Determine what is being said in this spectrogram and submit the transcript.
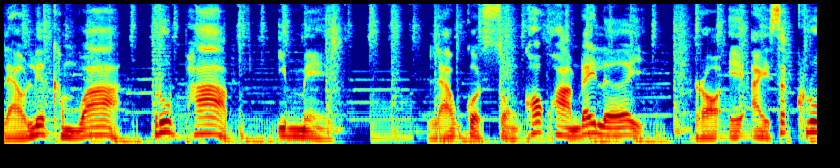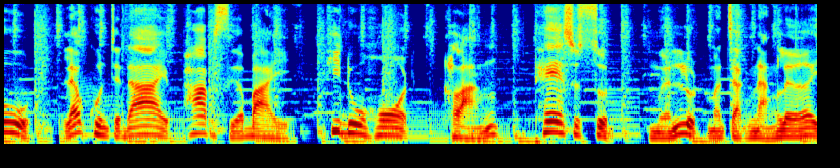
แล้วเลือกคำว่า รูปภาพ Image แล้วกดส่งข้อความได้เลย รอ AI สักครู่ แล้วคุณจะได้ภาพเสือใบ ที่ดูโหด ขลัง เท่สุดๆ เหมือนหลุดมาจากหนังเลย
